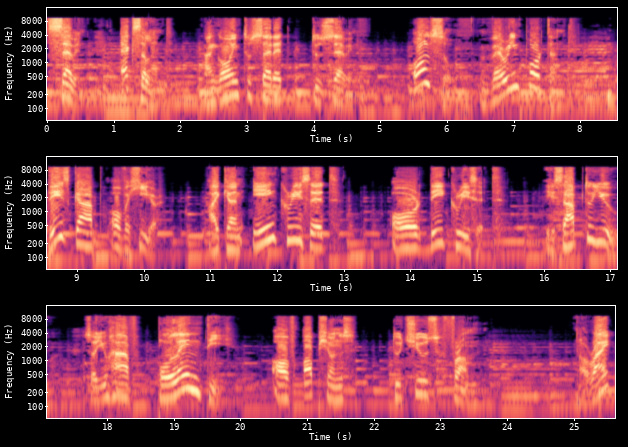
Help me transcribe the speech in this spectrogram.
7. Excellent. I'm going to set it to 7. Also, very important, this gap over here, I can increase it or decrease it. It's up to you. So you have plenty of options to choose from. Alright?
